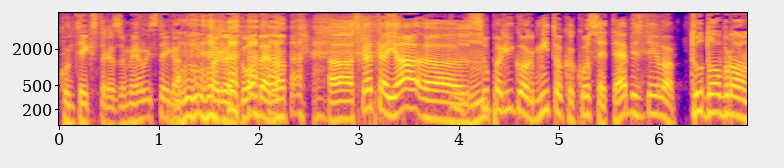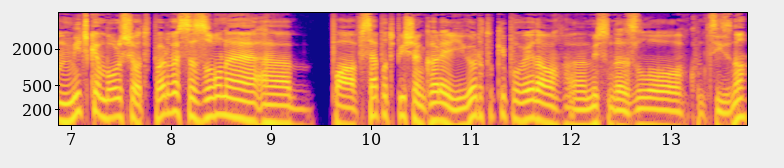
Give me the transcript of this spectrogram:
kontekst razumel iz tega prve zgodbe. No. Uh, skratka, ja, uh, uh -huh. super, Igor, mito, kako se je tebi zdelo? Tu dobro, mičkem boljše od prve sezone, eh, pa vse podpišem, kar je Igor tukaj povedal. Eh, Mislim, da je zelo koncizno.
